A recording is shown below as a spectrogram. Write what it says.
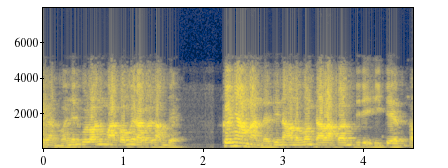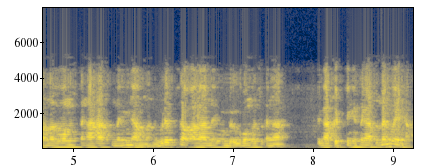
kan, banyak gue lalu makomir apa sampai kenyaman, jadi nak orang salah paham tidak tidak, terus orang setengah khas seneng nyaman, gue bisa malah nih uang setengah Tengah gedeng tengah seneng enak.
